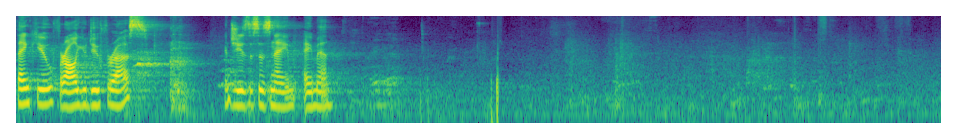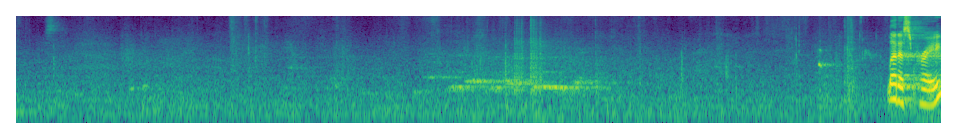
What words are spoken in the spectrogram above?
Thank you for all you do for us. In Jesus' name, amen. Let us pray.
